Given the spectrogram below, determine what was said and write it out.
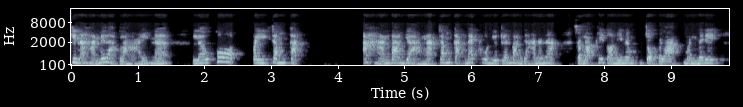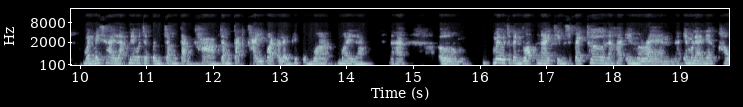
กินอาหารไม่หลากหลายนะ แล้วก็ไปจำกัดอาหารบางอย่างอะจำกัดแมคโครนิวเทรียนบางอย่างนั้นอะสำหรับพี่ตอนนี้นะจบไปละ มันไม่ได้มันไม่ใช่ละ ไม่ว่าจะเป็นจำกัดขาจำกัดไขมันอะไรพี่ผมว่าไม่ละนะคะเอ่อไม่ว่าจะเป็น Rob Knight Tim Spector นะคะเอมเรนนะเอมเรนเนี่ยเขา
